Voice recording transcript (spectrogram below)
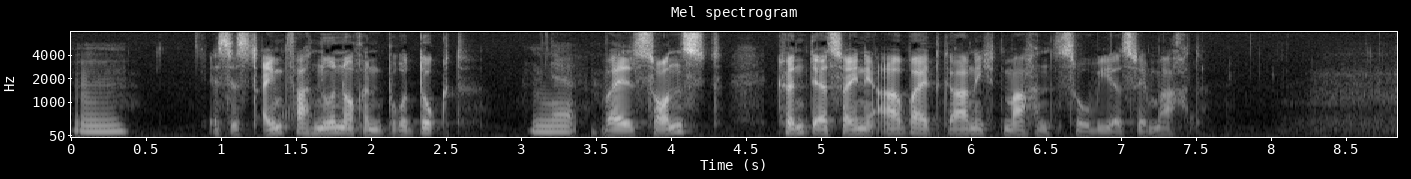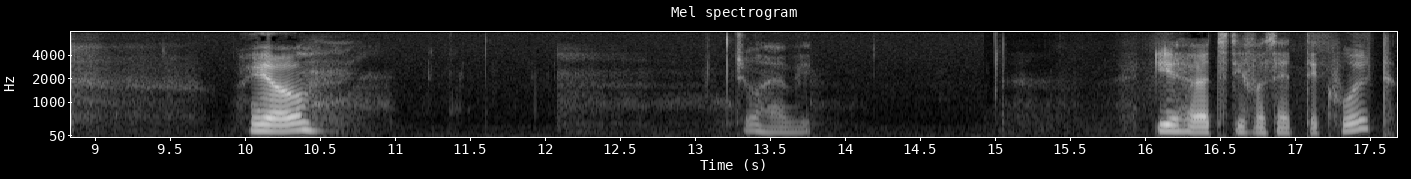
Mhm. Es ist einfach nur noch ein Produkt, ja. weil sonst könnte er seine Arbeit gar nicht machen, so wie er sie macht. Ja. Schon heavy. Ihr hört die Facette Kult.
